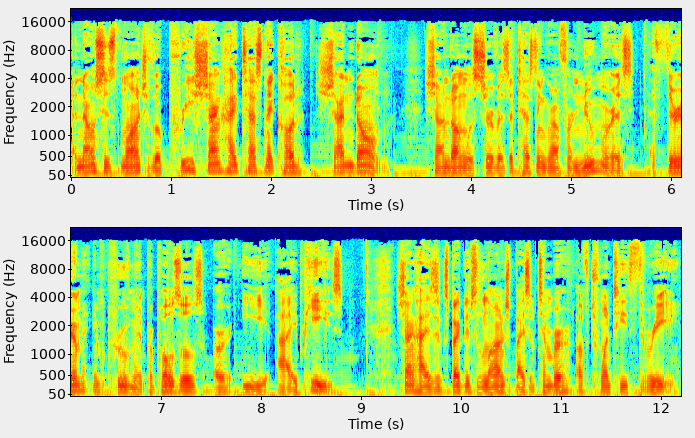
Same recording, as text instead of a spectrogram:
announced its launch of a pre Shanghai testnet called Shandong. Shandong will serve as a testing ground for numerous Ethereum Improvement Proposals, or EIPs. Shanghai is expected to launch by September of 23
